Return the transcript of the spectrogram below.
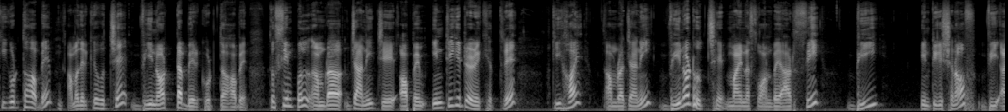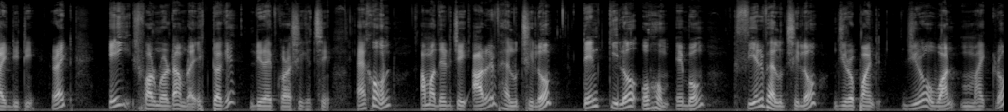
কি করতে হবে? আমাদেরকে হচ্ছে ভি নটটা বের করতে হবে। তো সিম্পল আমরা জানি যে অপেম ইন্টিগ্রেটরের ক্ষেত্রে কি হয়? আমরা জানি ভি নট হচ্ছে minus one by R C V integration of V I D T right এই ফর্মুলাটা আমরা একটু আগে ডিরাইভ করা শিখেছি। এখন আমাদের যে আর এর ভ্যালু ছিল টেন কিলো ওহম এবং সি এর ভ্যালু ছিল zero point zero one micro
